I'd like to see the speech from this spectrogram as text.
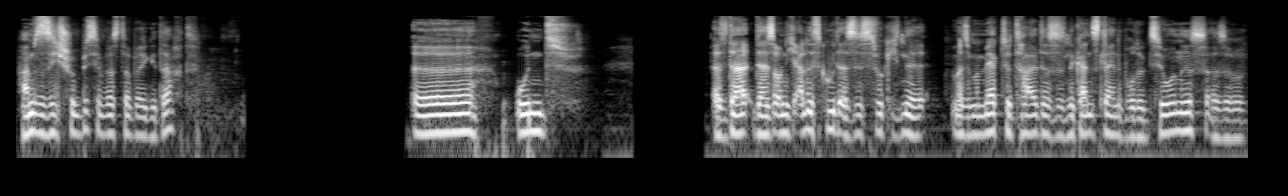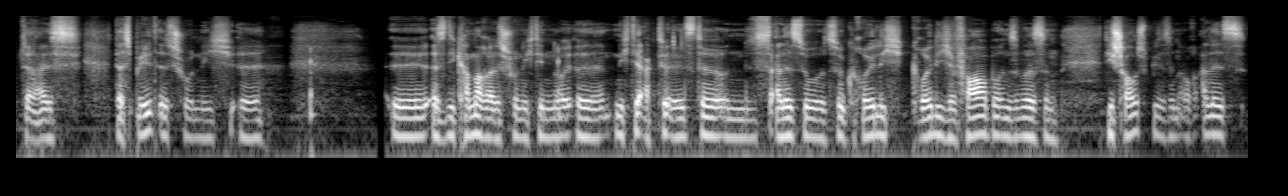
haben sie sich schon ein bisschen was dabei gedacht. Äh, und also da, da ist auch nicht alles gut. Also es ist wirklich eine, also man merkt total, dass es eine ganz kleine Produktion ist. Also da ist, das Bild ist schon nicht, äh, äh, also die Kamera ist schon nicht die, neu, äh, nicht die aktuellste und es ist alles so, so gräulich, gräuliche Farbe und sowas. Und die Schauspieler sind auch alles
